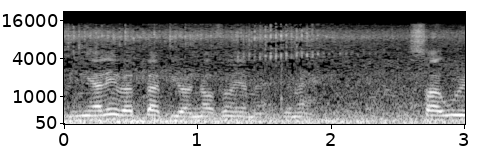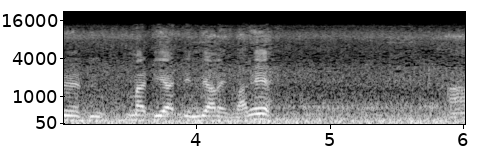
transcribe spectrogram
ဒီနေရာလေးပဲပတ်ပြီးတော့နောက်ဆုံးရမယ်ဒီမဲ့စာဦးနဲ့တူအမှတ်တရတင်ပြလိုက်ပါလေအာ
